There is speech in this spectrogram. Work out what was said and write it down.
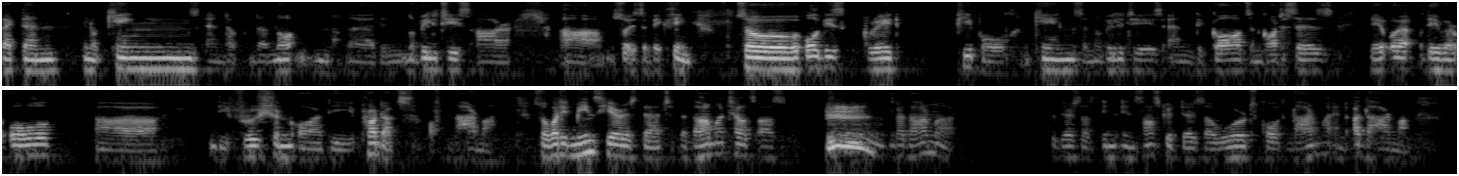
back then, you know, kings and the the, uh, the nobilities are um, so it's a big thing. So all these great people, kings and nobilities and the gods and goddesses, they were they were all uh, the fruition or the products of the Dharma. So what it means here is that the Dharma tells us the Dharma. So there's a, in in Sanskrit there's a word called Dharma and Adharma.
